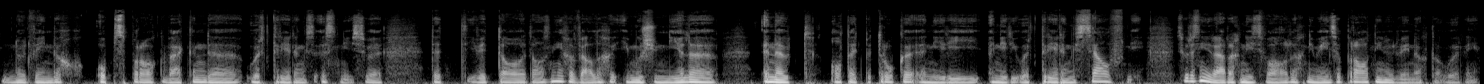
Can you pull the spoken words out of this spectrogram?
noodwendig opspraakwekkende oortredings is nie. So dit jy weet daar daar's nie geweldige emosionele inhoud altyd betrokke in hierdie in hierdie oortreding self nie. So dis nie regtig nuuswaardig nie. Mense praat nie noodwendig daaroor nie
